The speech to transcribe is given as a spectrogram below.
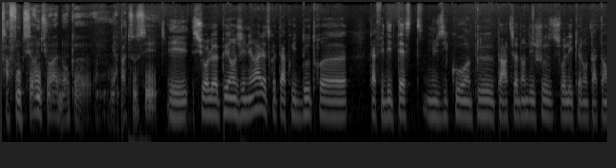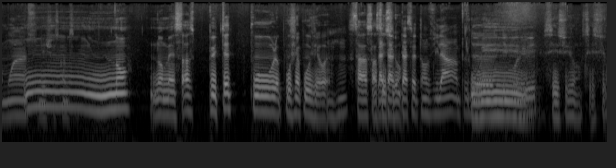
ça fonctionne, tu vois, donc il n'y a pas de souci. Et sur le P en général, est-ce que tu as pris d'autres. Tu as fait des tests musicaux un peu, partir dans des choses sur lesquelles on t'attend moins, des choses comme ça Hmm, Non, non, mais ça, peut-être pour le prochain projet, ouais. Mhm. Ça, ça c'est sûr. as cette envie-là un peu de- Oui, d'évoluer c'est sûr, c'est sûr.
